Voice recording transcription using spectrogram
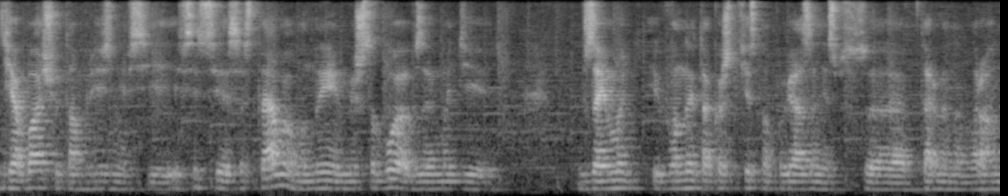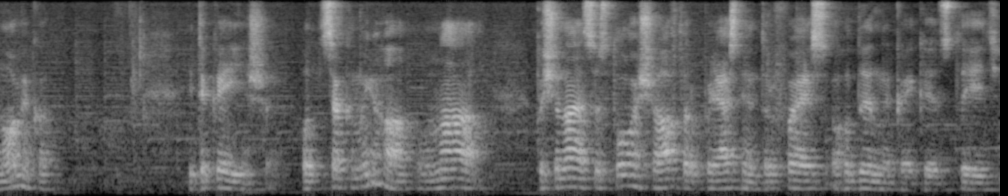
Я бачу там різні всі, і всі ці системи, вони між собою взаємодіють. Взаємо... І вони також тісно пов'язані з е, терміном ергономіка і таке інше. От ця книга, вона Починається з того, що автор пояснює інтерфейс годинника, який стоїть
